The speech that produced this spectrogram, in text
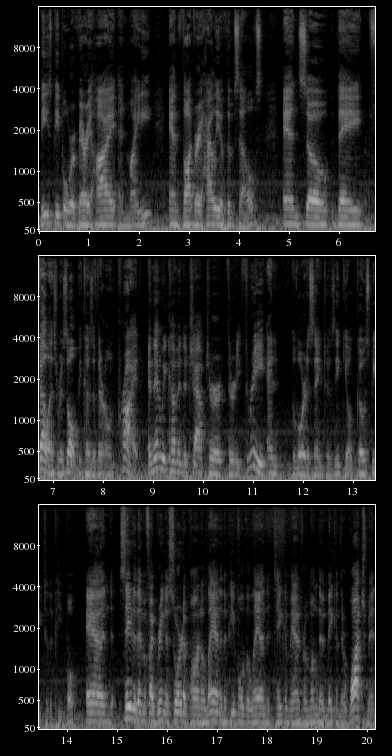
these people were very high and mighty and thought very highly of themselves. And so they fell as a result because of their own pride. And then we come into chapter 33, and the Lord is saying to Ezekiel, Go speak to the people and say to them, If I bring a sword upon a land and the people of the land take a man from among them and make him their watchman,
